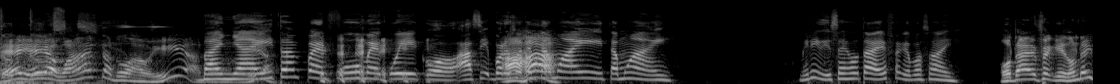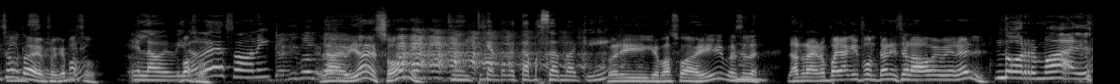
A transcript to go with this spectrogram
Ey, ey, aguanta todavía. Bañadito en perfume, cuico. Así, por eso es que estamos ahí, estamos ahí. Mire, y dice JF, ¿qué pasó ahí? JF, ¿qué? ¿Dónde dice JF? ¿Qué pasó? En la bebida pasó? de Sonic. La bebida de Sony. No entiendo qué está pasando aquí. Pero ¿y qué pasó ahí? Pues se le- la trajeron para Jackie Fontana y se la va a beber él. Normal.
